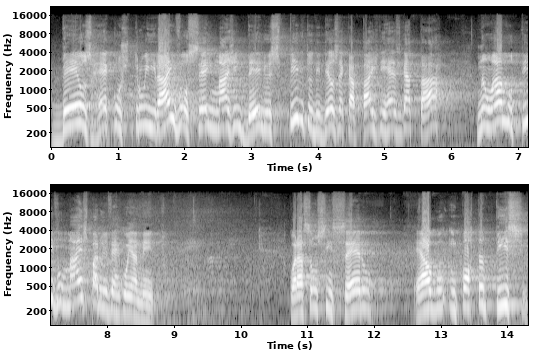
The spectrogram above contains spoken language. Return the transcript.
Deus reconstruirá em você a imagem dele. O Espírito de Deus é capaz de resgatar. Não há motivo mais para o envergonhamento. Coração sincero é algo importantíssimo.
